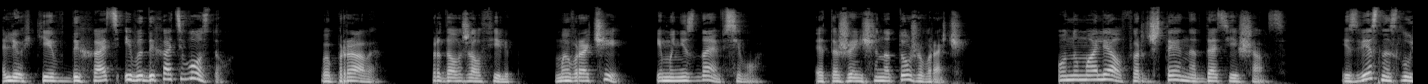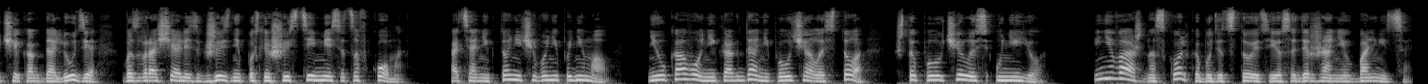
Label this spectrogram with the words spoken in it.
легкие вдыхать и выдыхать воздух. «Вы правы», — продолжал Филипп. «Мы врачи, и мы не знаем всего. Эта женщина тоже врач. Он умолял Фердштейна дать ей шанс. Известны случаи, когда люди возвращались к жизни после шести месяцев комы, хотя никто ничего не понимал, ни у кого никогда не получалось то, что получилось у нее. И неважно, сколько будет стоить ее содержание в больнице.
